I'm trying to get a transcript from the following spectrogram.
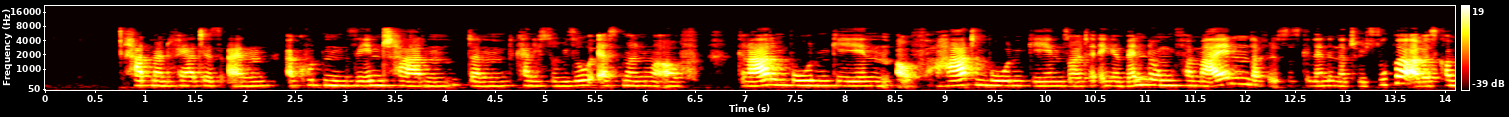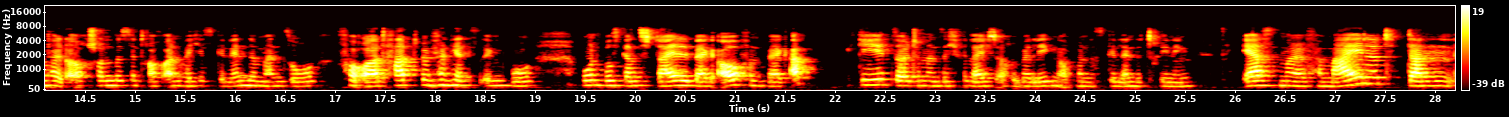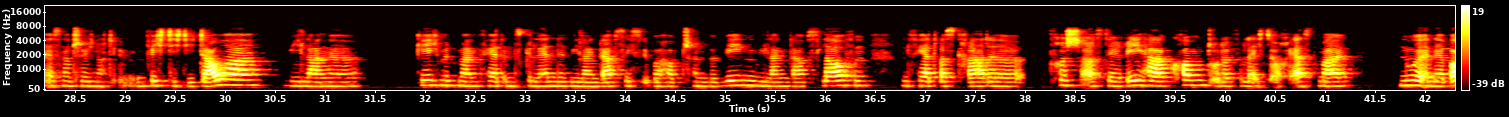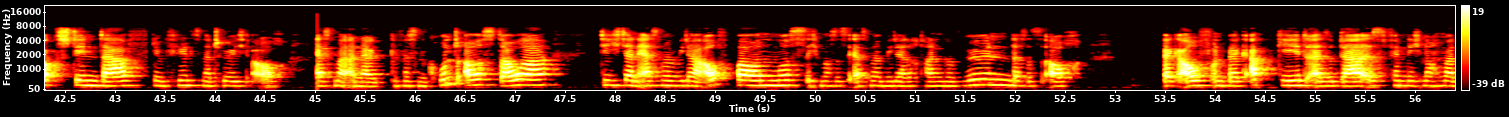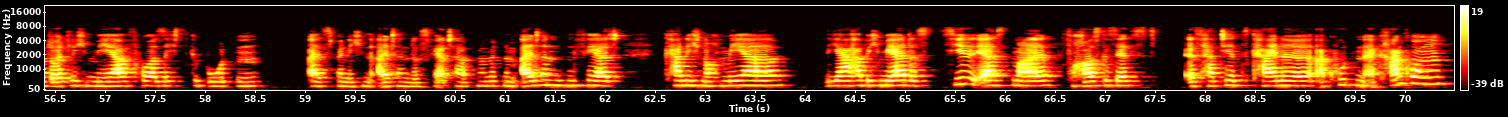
hat mein Pferd jetzt einen akuten Sehenschaden, dann kann ich sowieso erstmal nur auf geradem Boden gehen, auf hartem Boden gehen, sollte enge Wendungen vermeiden. Dafür ist das Gelände natürlich super, aber es kommt halt auch schon ein bisschen drauf an, welches Gelände man so vor Ort hat. Wenn man jetzt irgendwo wohnt, wo es ganz steil bergauf und bergab geht, sollte man sich vielleicht auch überlegen, ob man das Geländetraining erstmal vermeidet. Dann ist natürlich noch wichtig die Dauer. Wie lange gehe ich mit meinem Pferd ins Gelände? Wie lange darf sich es überhaupt schon bewegen? Wie lange darf es laufen? Ein Pferd, was gerade frisch aus der Reha kommt oder vielleicht auch erstmal nur in der Box stehen darf, dem fehlt es natürlich auch erstmal an einer gewissen Grundausdauer die ich dann erstmal wieder aufbauen muss. Ich muss es erstmal wieder daran gewöhnen, dass es auch bergauf und bergab geht. Also da ist, finde ich, nochmal deutlich mehr Vorsicht geboten, als wenn ich ein alterndes Pferd habe. Nur mit einem alternden Pferd kann ich noch mehr, ja, habe ich mehr das Ziel erstmal, vorausgesetzt, es hat jetzt keine akuten Erkrankungen,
